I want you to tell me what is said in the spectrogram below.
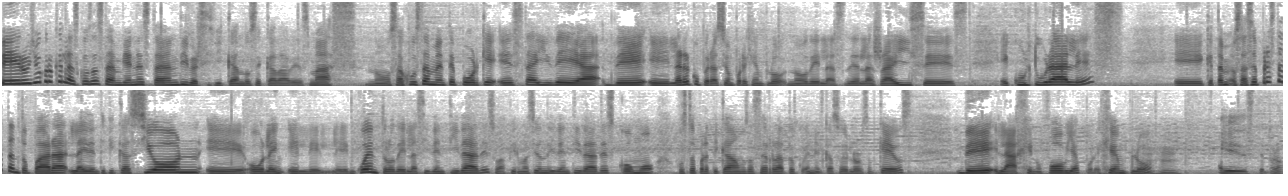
pero yo creo que las cosas también están diversificándose cada vez más, ¿no? O sea, justamente porque esta idea de eh, la recuperación, por ejemplo, ¿no? de las de las raíces eh, culturales eh, que también, o sea, se presta tanto para la identificación eh, o la- el, el encuentro de las identidades o afirmación de identidades, como justo platicábamos hace rato en el caso de Lords of Chaos, de la xenofobia, por ejemplo. Este, pero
